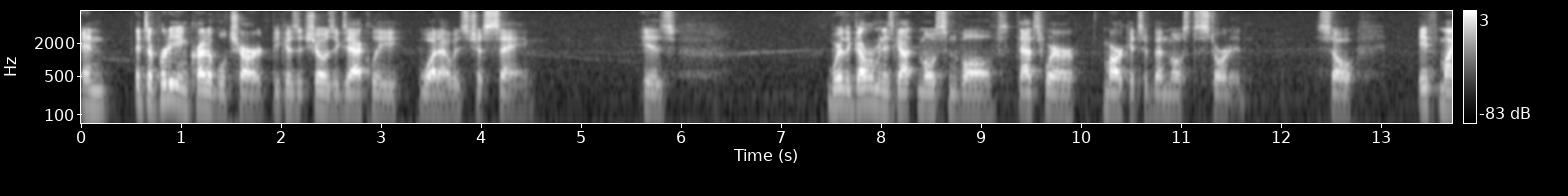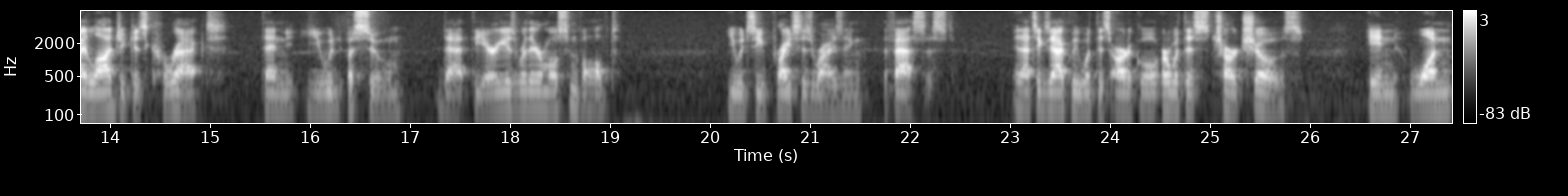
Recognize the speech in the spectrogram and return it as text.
And it's a pretty incredible chart because it shows exactly what I was just saying is where the government has got most involved, that's where markets have been most distorted. So if my logic is correct, then you would assume that the areas where they are most involved, you would see prices rising the fastest. And that's exactly what this article or what this chart shows in one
